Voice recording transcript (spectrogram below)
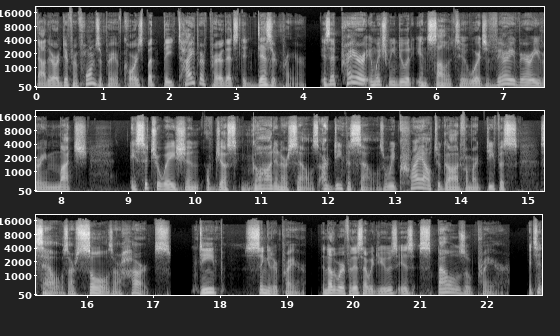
now there are different forms of prayer, of course, but the type of prayer that's the desert prayer is that prayer in which we do it in solitude, where it's very, very, very much a situation of just God in ourselves, our deepest selves, where we cry out to God from our deepest selves, our souls, our hearts deep, singular prayer. Another word for this I would use is spousal prayer. It's a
